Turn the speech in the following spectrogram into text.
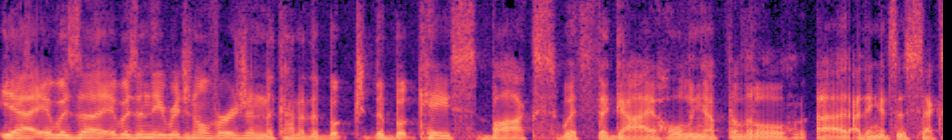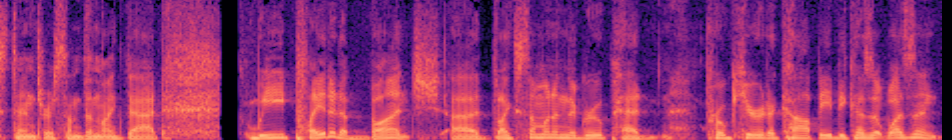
Yeah, it was uh, it was in the original version, the kind of the book the bookcase box with the guy holding up the little uh, I think it's a sextant or something like that. We played it a bunch. Uh, like someone in the group had procured a copy because it wasn't.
